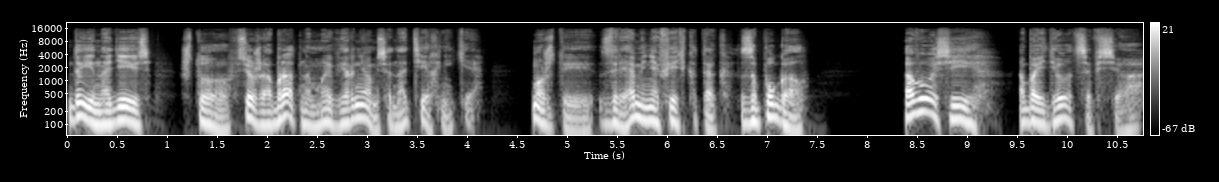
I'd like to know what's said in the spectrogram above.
Да и надеюсь, что все же обратно мы вернемся на технике. Может, и зря меня Федька так запугал. Авось и обойдется все.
